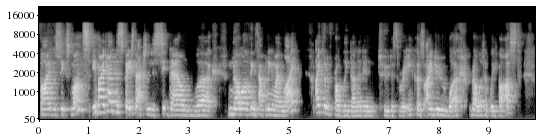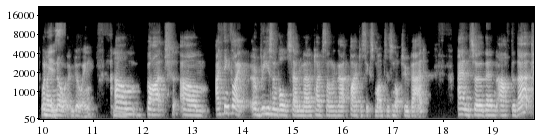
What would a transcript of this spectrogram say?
five or six months. If I'd had the space to actually just sit down, work, no other things happening in my life, I could have probably done it in two to three because I do work relatively fast when yes. I know what I'm doing. Mm. Um, but um, I think like a reasonable set amount of time, something like that, five to six months is not too bad. And so then after that,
